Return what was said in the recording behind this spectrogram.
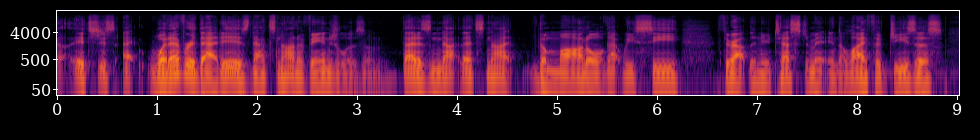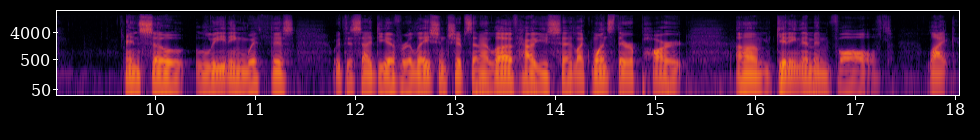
uh, it's just uh, whatever that is. That's not evangelism. That is not. That's not the model that we see throughout the New Testament in the life of Jesus. And so, leading with this, with this idea of relationships, and I love how you said like once they're apart, um, getting them involved. Like,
